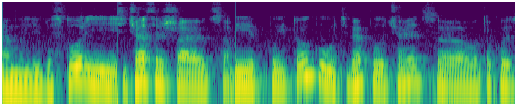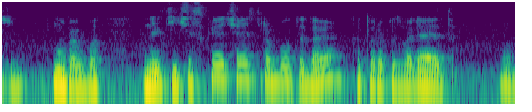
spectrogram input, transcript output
там или в истории сейчас решаются. И по итогу у тебя получается вот такой, ну, как бы аналитическая часть работы, да, которая позволяет ну,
